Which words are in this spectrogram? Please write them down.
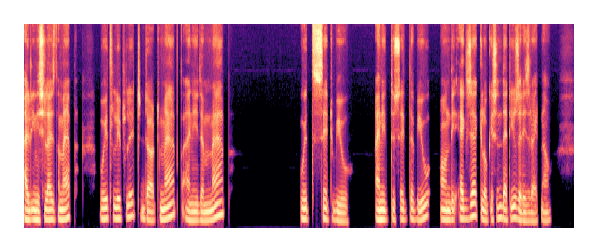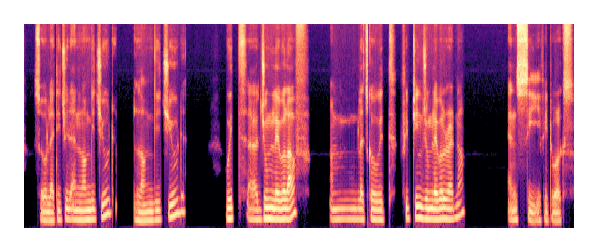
i'll initialize the map with leaflet dot map i need a map with set view. I need to set the view on the exact location that user is right now so latitude and longitude longitude with uh, zoom level of um, let's go with 15 zoom level right now and see if it works.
